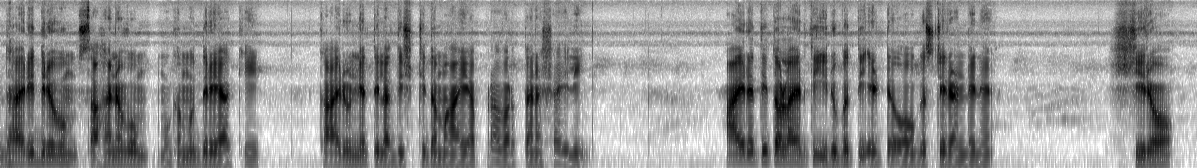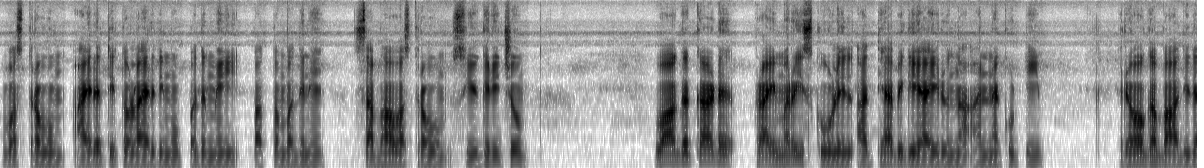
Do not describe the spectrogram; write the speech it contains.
ദാരിദ്ര്യവും സഹനവും മുഖമുദ്രയാക്കി കാരുണ്യത്തിലധിഷ്ഠിതമായ പ്രവർത്തന ശൈലി ആയിരത്തി തൊള്ളായിരത്തി ഇരുപത്തി എട്ട് ഓഗസ്റ്റ് രണ്ടിന് ശിരോവസ്ത്രവും ആയിരത്തി തൊള്ളായിരത്തി മുപ്പത് മെയ് പത്തൊമ്പതിന് സഭാവസ്ത്രവും സ്വീകരിച്ചു. വാഗക്കാട് പ്രൈമറി സ്കൂളിൽ അധ്യാപികയായിരുന്ന അന്നക്കുട്ടി രോഗബാധിത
